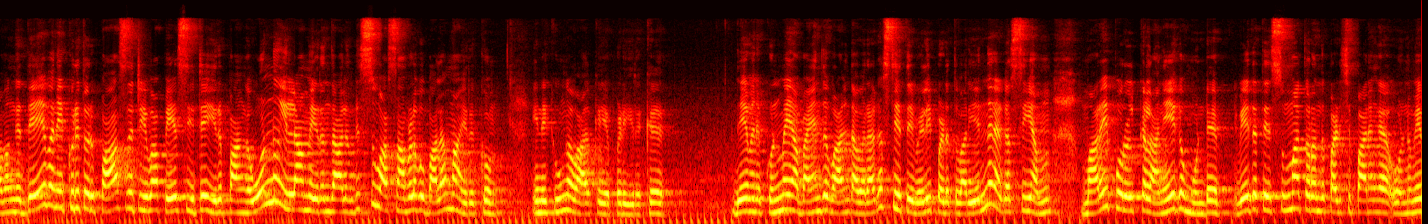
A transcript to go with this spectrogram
அவங்க தேவனை குறித்து ஒரு பாசிட்டிவாக பேசிட்டே இருப்பாங்க. ஒன்றும் இல்லாமல் இருந்தாலும் விசுவாசம் அவ்வளவு பலமாக இருக்கும். இன்னைக்கு உங்கள் வாழ்க்கை எப்படி இருக்குது தேவனுக்கு உண்மையாக பயந்து வாழ்ந்து அவர் ரகசியத்தை வெளிப்படுத்துவார். என்ன ரகசியம்? மறைப்பொருட்கள் அநேகம் உண்டு. வேதத்தை சும்மா திறந்து படித்து பாருங்க ஒன்றுமே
